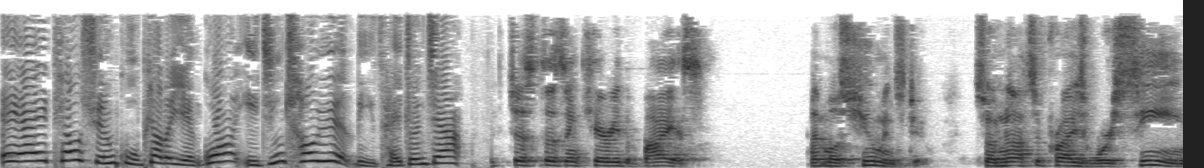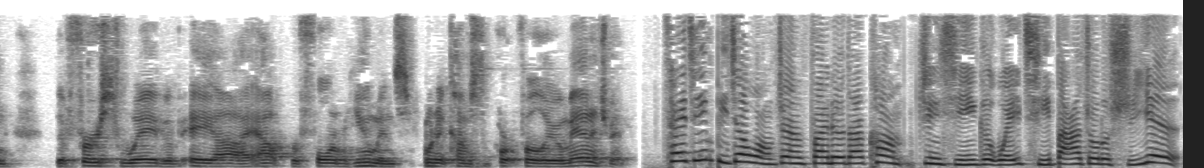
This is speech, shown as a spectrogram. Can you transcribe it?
AI 挑选股票的眼光已经超越理财专家。It just doesn't carry the bias that most humans do. So I'm not surprised we're seeing the first wave of AI outperform humans when it comes to portfolio management. 财经比较网站 Finder.com 进行一个为期八周的实验，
